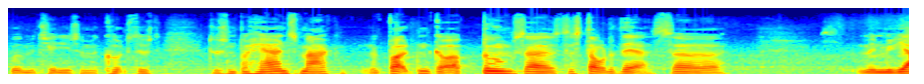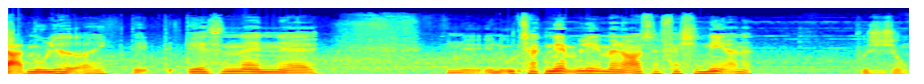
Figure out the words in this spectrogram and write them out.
både med tennis og med kunst. Du, du er sådan på herrens mark, når bolden går op, boom, så, så står du der, så med en milliard muligheder. Ikke? Det, det, det er sådan en, øh, en, en utaknemmelig, men også en fascinerende position.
